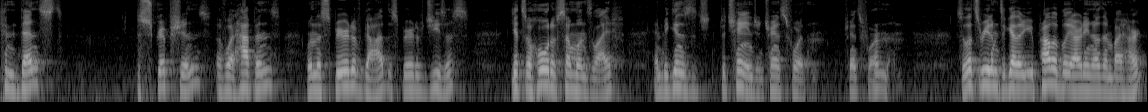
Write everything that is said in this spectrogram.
condensed descriptions of what happens when the Spirit of God, the Spirit of Jesus, gets a hold of someone's life and begins to, ch- to change and transform them. Transform them. So let's read them together. You probably already know them by heart.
